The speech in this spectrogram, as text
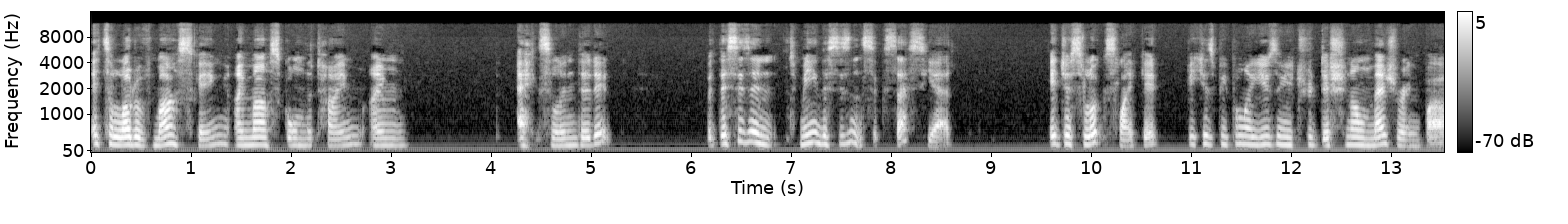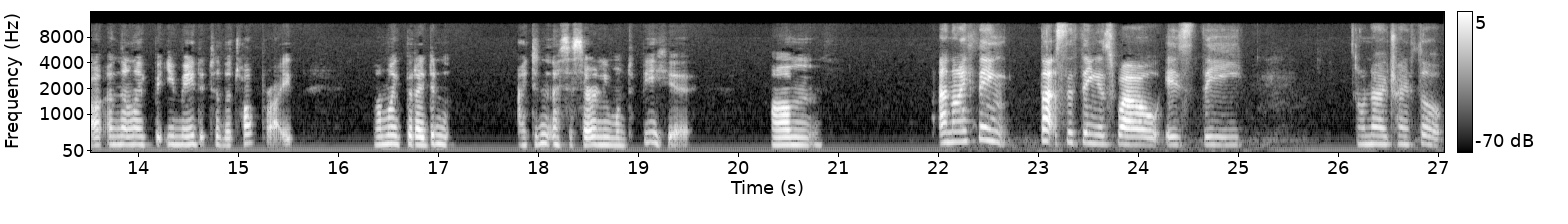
It's a lot of masking. I mask all the time. I'm excellent at it. But this isn't to me this isn't success yet. It just looks like it because people are using a traditional measuring bar and they're like, "But you made it to the top, right?" And I'm like, "But I didn't I didn't necessarily want to be here." Um and I think that's the thing as well is the oh no train of thought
